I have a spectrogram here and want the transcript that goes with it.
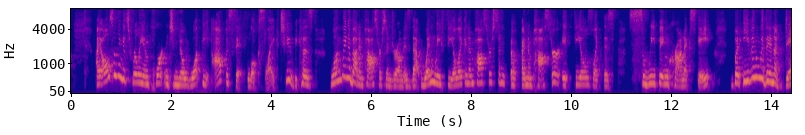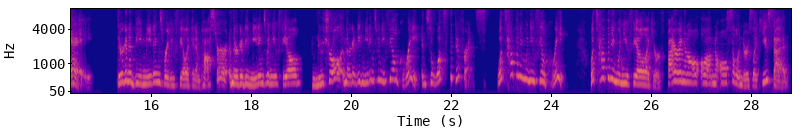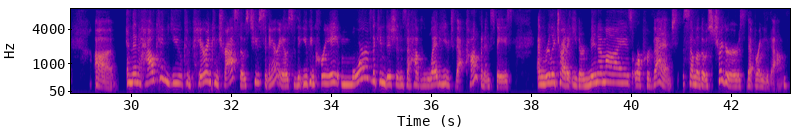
I also think it's really important to know what the opposite looks like too, because one thing about imposter syndrome is that when we feel like an imposter, uh, an imposter, it feels like this sweeping chronic state. But even within a day, there are going to be meetings where you feel like an imposter, and there are going to be meetings when you feel neutral, and there are going to be meetings when you feel great. And so, what's the difference? What's happening when you feel great? What's happening when you feel like you're firing on all, on all cylinders, like you said? Uh, and then how can you compare and contrast those two scenarios so that you can create more of the conditions that have led you to that confidence space and really try to either minimize or prevent some of those triggers that bring you down?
